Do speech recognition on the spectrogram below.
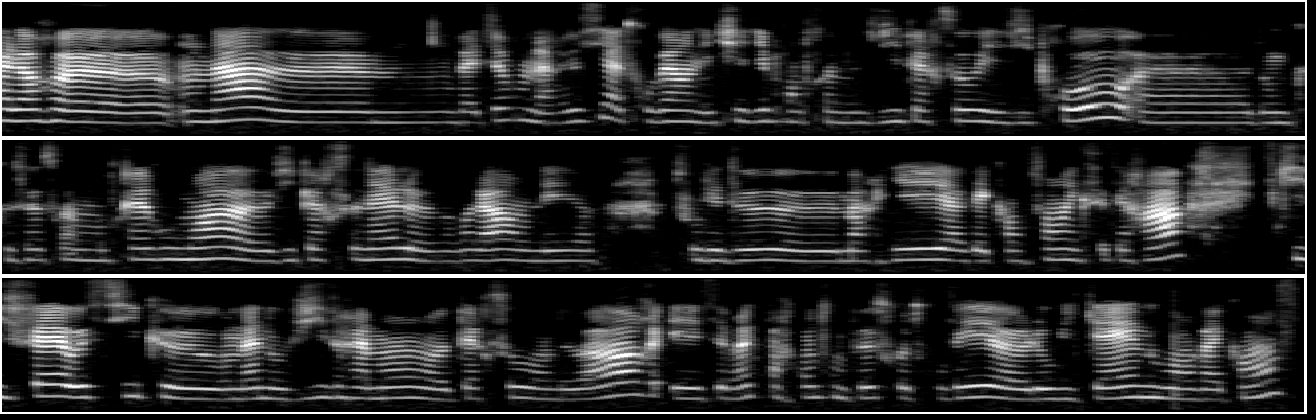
Alors, euh, on a, euh, on va dire, on a réussi à trouver un équilibre entre notre vie perso et vie pro. Euh, donc, que ce soit mon frère ou moi, vie personnelle, voilà, on est tous les deux mariés avec enfants, etc. Ce qui fait aussi qu'on a nos vies vraiment perso en dehors. Et c'est vrai que par contre, on peut se retrouver le week-end ou en vacances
